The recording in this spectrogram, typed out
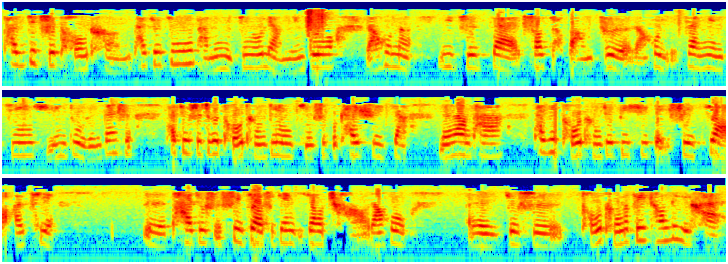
他一直头疼，他修心灵法门已经有两年多，然后呢一直在烧小房子，然后也在念经许愿度人，但是他就是这个头疼病，请师傅开示一下，能让他他一头疼就必须得睡觉，而且呃他就是睡觉时间比较长，然后呃就是头疼的非常厉害，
